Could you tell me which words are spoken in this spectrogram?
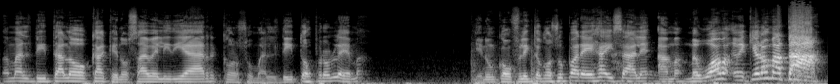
Una maldita loca que no sabe lidiar con sus malditos problemas. Tiene un conflicto con su pareja y sale a... Me, quiero matar.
